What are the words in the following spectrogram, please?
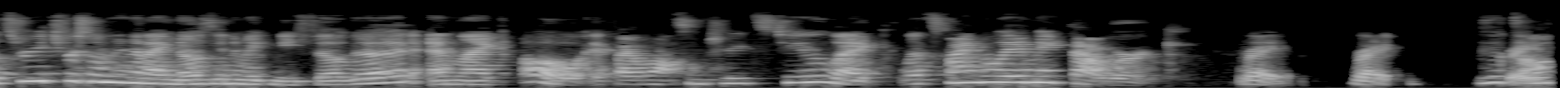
Let's reach for something that i know is going to make me feel good and like oh if i want some treats too like let's find a way to make that work Right. Right. All,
